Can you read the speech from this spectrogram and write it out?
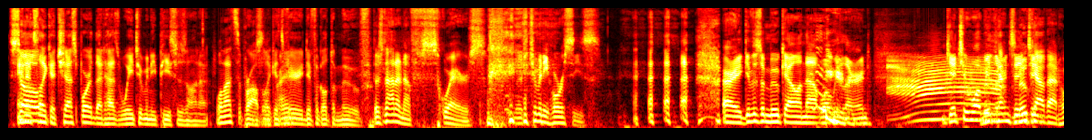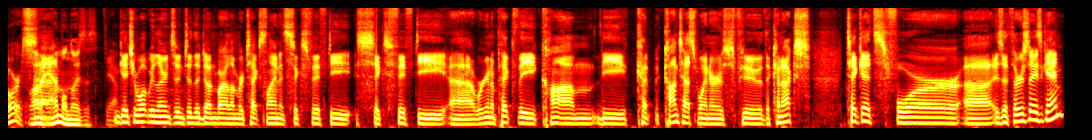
So and it's like a chessboard that has way too many pieces on it. well, that's the problem. It's like it's right? very difficult to move. There's not enough squares. There's too many horses. All right, give us a mook out on that. What we learned. Get you what we learned Mook into. out that horse. A lot of animal noises. Yeah. Get you what we learned into the Dunbar Lumber text line at 650 650. Uh, we're going to pick the com the co- contest winners to the Canucks tickets for uh, is it Thursday's game?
